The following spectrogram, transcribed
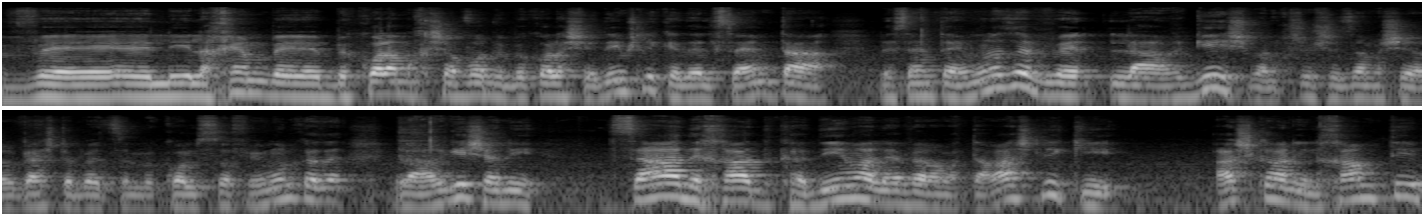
ולהילחם בכל המחשבות ובכל השדים שלי כדי לסיים את, לסיים את האמון הזה ולהרגיש, ואני חושב שזה מה שהרגשת בעצם בכל סוף אימון כזה, להרגיש שאני צעד אחד קדימה לעבר המטרה שלי, כי אשכרה נלחמתי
